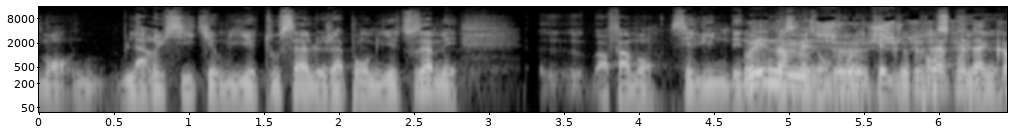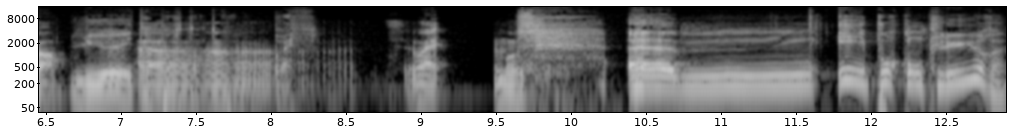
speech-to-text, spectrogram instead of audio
bon, la Russie qui est au milieu de tout ça, le Japon au milieu de tout ça, mais enfin bon, c'est l'une des raisons pour lesquelles je, pense que l'UE est importante. Bref. Ouais. Euh, et pour conclure,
